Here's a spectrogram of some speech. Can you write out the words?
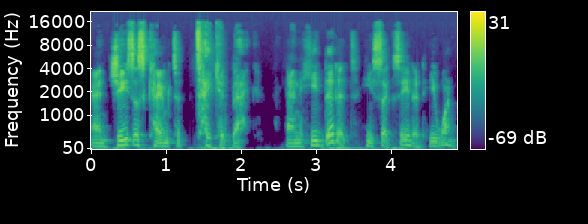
And Jesus came to take it back. And he did it. He succeeded. He won.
